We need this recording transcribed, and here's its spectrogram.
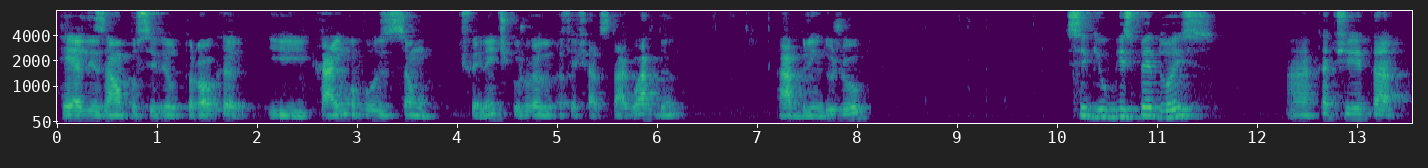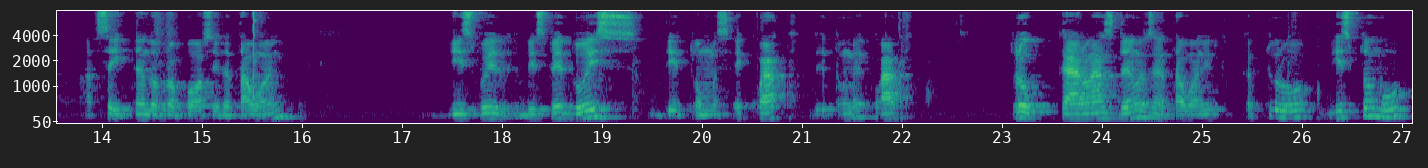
realizar uma possível troca e cair uma posição diferente que o jogador da fechada está aguardando, abrindo o jogo. Seguiu o bispo E2. A Katia está aceitando a proposta da Tawane. Bispo, bispo E2, D toma E4, D toma E4. Trocaram as damas, né? a Tawane capturou, bispo tomou.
